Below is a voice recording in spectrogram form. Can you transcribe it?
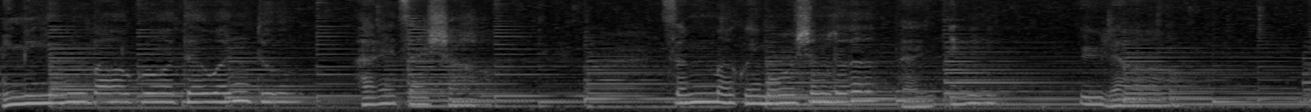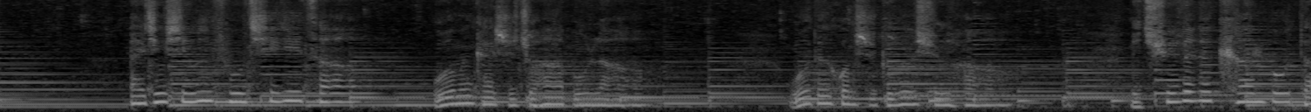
明明拥抱过的温度还在烧，怎么会陌生的难以预料？爱情幸福起早，我们开始抓不牢。我的谎是个讯号，你却看不到。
